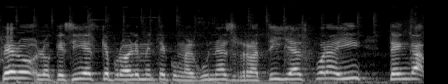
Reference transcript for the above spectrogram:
Pero lo que sí es que probablemente con algunas ratillas por ahí tenga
